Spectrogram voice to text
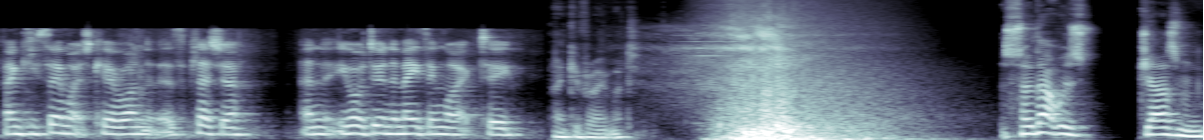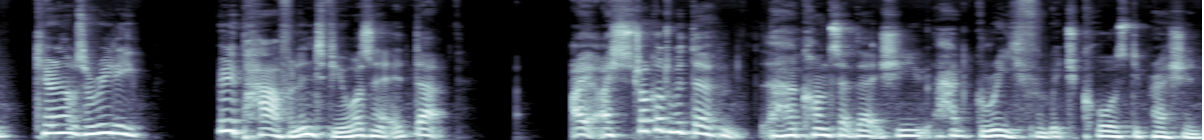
Thank you so much, Ciarán. It's a pleasure. And you're doing amazing work too. Thank you very much. So that was Jasmine. Ciarán, that was a really, really powerful interview, wasn't it? That I, I struggled with the her concept that she had grief which caused depression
